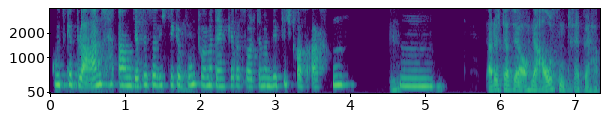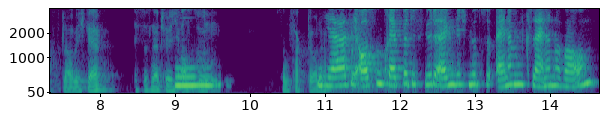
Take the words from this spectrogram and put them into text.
gut geplant. Ähm, das ist ein wichtiger Punkt, wo man denke, da sollte man wirklich drauf achten. Mhm. Dadurch, dass ihr auch eine Außentreppe habt, glaube ich, gell? ist das natürlich mhm. auch so ein, hm. so ein Faktor. Ne? Ja, die Außentreppe, die führt eigentlich nur zu einem kleinen Raum.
